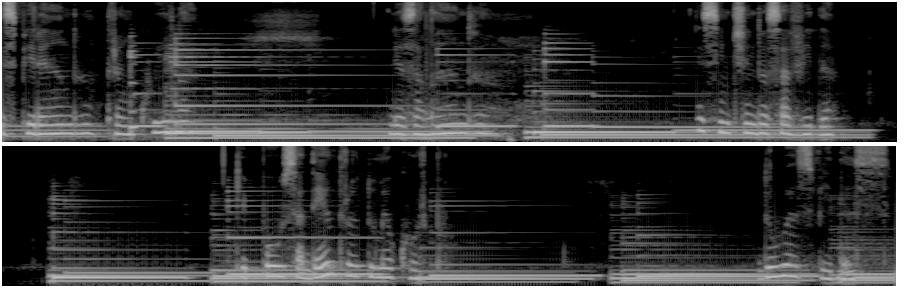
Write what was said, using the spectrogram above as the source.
Respirando tranquila, exalando e sentindo essa vida que pulsa dentro do meu corpo. Duas vidas.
